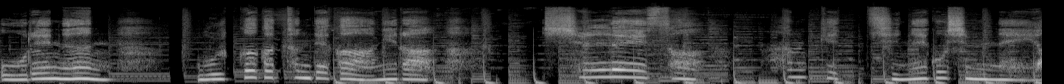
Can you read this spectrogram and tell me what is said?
올해는 물가 같은 데가 아니라 실내에서 함께 지내고 싶네요.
